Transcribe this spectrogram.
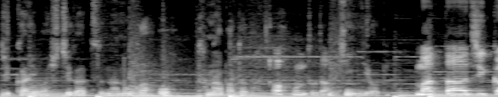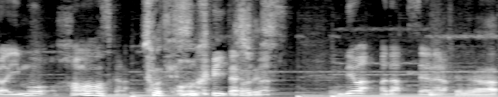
次回は7月7日。お七夕だ。あ本当だ。金曜日。また次回も浜松からそうです。お送りいたします。ではまた。さよなら。さよなら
